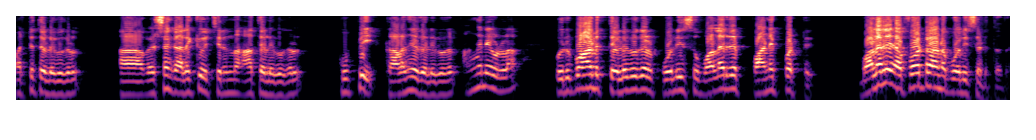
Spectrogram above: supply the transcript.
മറ്റു തെളിവുകൾ വിഷം കലക്കി വെച്ചിരുന്ന ആ തെളിവുകൾ കുപ്പി കളഞ്ഞ തെളിവുകൾ അങ്ങനെയുള്ള ഒരുപാട് തെളിവുകൾ പോലീസ് വളരെ പണിപ്പെട്ട് വളരെ എഫേർട്ടാണ് പോലീസ് എടുത്തത്.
